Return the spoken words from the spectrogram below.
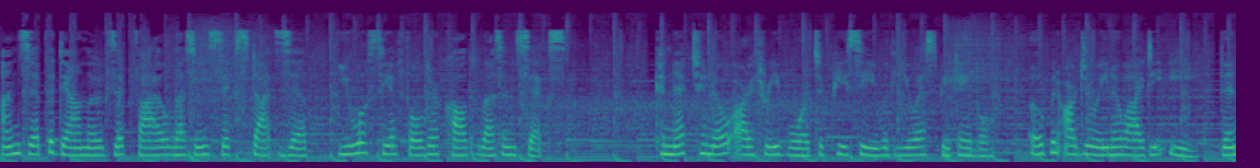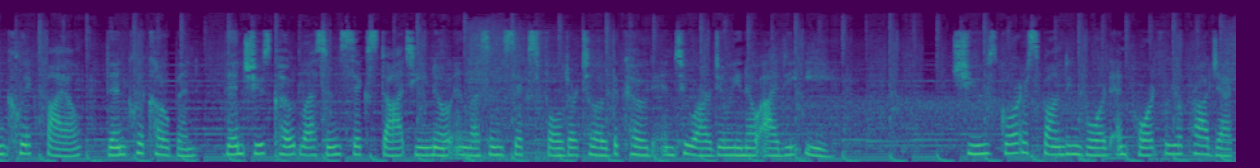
Unzip the download zip file lesson6.zip, you will see a folder called Lesson 6. Connect to No R3 board to PC with USB cable. Open Arduino IDE, then click File, then click Open, then choose Code Lesson 6.ino in Lesson 6 folder to load the code into Arduino IDE. Choose corresponding board and port for your project,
